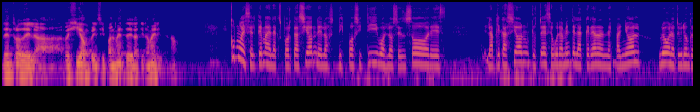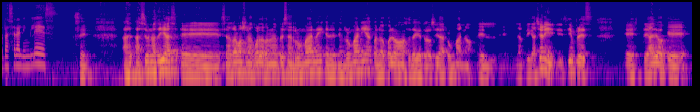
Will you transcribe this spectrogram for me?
dentro de la región principalmente de Latinoamérica. ¿no? ¿Cómo es el tema de la exportación de los dispositivos, los sensores, la aplicación que ustedes seguramente la crearon en español, luego la tuvieron que pasar al inglés? Sí. hace unos días eh, cerramos un acuerdo con una empresa en Rumania, con lo cual vamos a tener que traducir a rumano la aplicación y, siempre es este, algo que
